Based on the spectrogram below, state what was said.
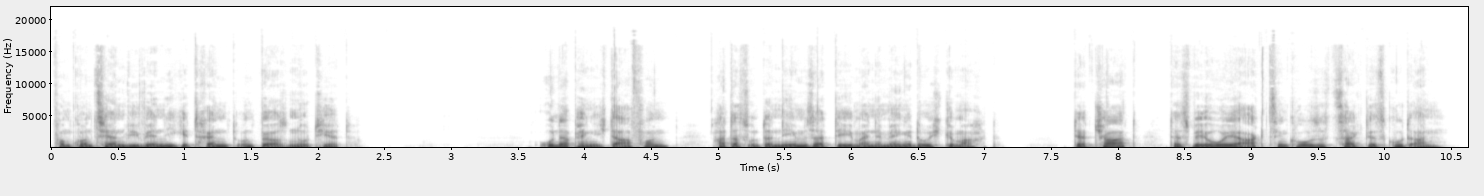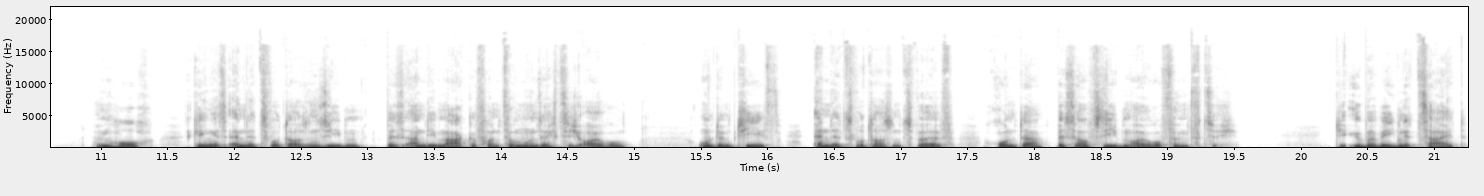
vom Konzern Vivendi getrennt und börsennotiert. Unabhängig davon hat das Unternehmen seitdem eine Menge durchgemacht. Der Chart des Veolia Aktienkurses zeigt es gut an. Im Hoch ging es Ende 2007 bis an die Marke von 65 Euro und im Tief Ende 2012 runter bis auf 7,50 Euro. Die überwiegende Zeit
